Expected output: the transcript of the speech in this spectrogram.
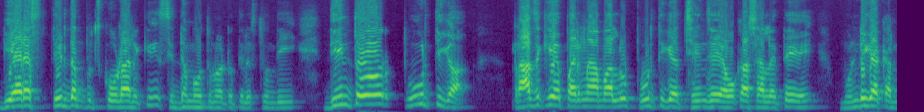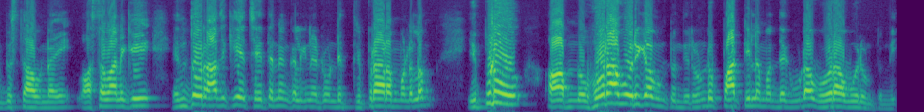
బీఆర్ఎస్ తీర్థం పుచ్చుకోవడానికి సిద్ధమవుతున్నట్టు తెలుస్తుంది. దీంతో పూర్తిగా రాజకీయ పరిణామాలు పూర్తిగా చేంజ్ అయ్యే అవకాశాలు అయితే మొండిగా కనిపిస్తూ ఉన్నాయి. వాస్తవానికి ఎంతో రాజకీయ చైతన్యం కలిగినటువంటి త్రిపురారం మండలం ఇప్పుడు హోరావోరిగా ఉంటుంది. రెండు పార్టీల మధ్య కూడా హోరావోరి ఉంటుంది.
